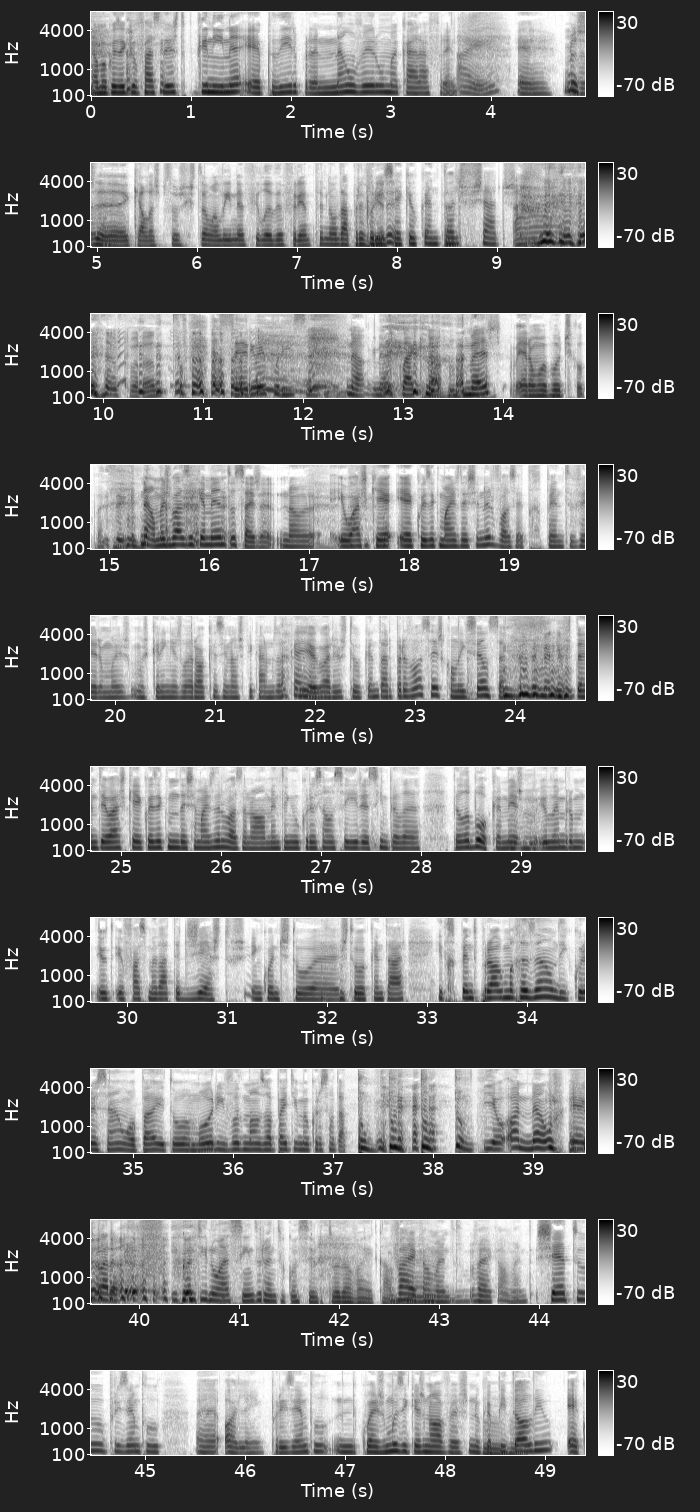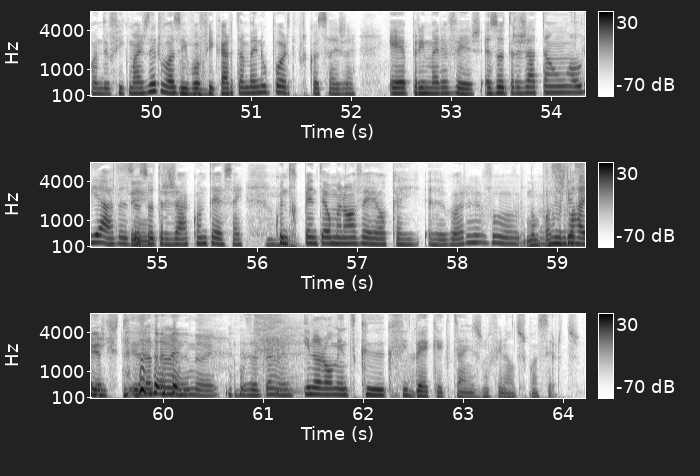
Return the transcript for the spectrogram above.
É uma coisa que eu faço desde pequenina, é pedir para não ver uma cara à frente. Ah, é? É, Mas é verdade. eh, aquelas pessoas que estão ali na fila da frente não dá para Por ver. isso é que eu canto de olhos fechados. Ah, pronto. Sério, é por isso. Não, não, claro que não. Mas era uma boa desculpa. Não, mas basicamente, ou seja, não, eu acho que é, é a coisa que mais deixa nervosa. É de repente ver umas, umas carinhas larocas e nós ficarmos, ok, agora eu estou a cantar para vocês, com licença. E portanto, eu acho que é a coisa que me deixa mais nervosa. Normalmente tenho o coração a sair assim pela, pela boca mesmo. Eu lembro-me, eu, eu faço uma data de gestos enquanto estou a, estou a cantar e de repente, por alguma razão, digo coração ou peito ou amor e vou de mãos ao peito e o meu coração está tum, tum, tum, tum. E eu, oh não, é agora. E continua assim durante o concerto todo ou vai acalmando? Vai acalmando, vai acalmando. Exceto, por exemplo, ah, olhem, por exemplo, com as músicas novas Uhum. no Capitólio, é quando eu fico mais nervosa e vou ficar também no Porto, porque, ou seja, é a primeira vez. As outras já estão aliadas, Sim. as outras já acontecem. Quando de repente é uma nova, é ok, agora vou. Não posso vamos lá isto. Exatamente. Não é? Exatamente. E normalmente que, que feedback é que tens no final dos concertos?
